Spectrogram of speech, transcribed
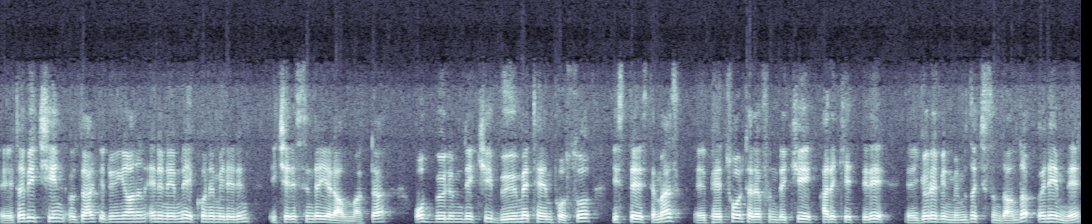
E, tabii Çin özellikle dünyanın en önemli ekonomilerin içerisinde yer almakta o bölümdeki büyüme temposu ister istemez e, petrol tarafındaki hareketleri e, görebilmemiz açısından da önemli.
